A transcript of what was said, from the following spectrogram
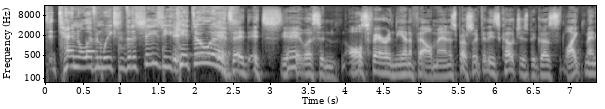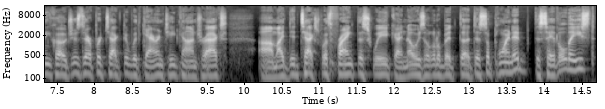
t- 10, 11 weeks into the season. You can't do it. It's it, it's yeah. Listen, all's fair in the NFL, man. Especially for these coaches, because like many coaches, they're protected with guaranteed contracts. Um, I did text with Frank this week. I know he's a little bit uh, disappointed, to say the least,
